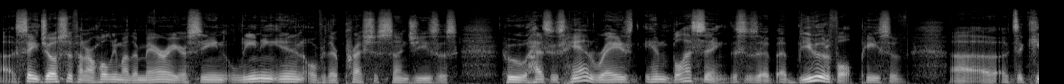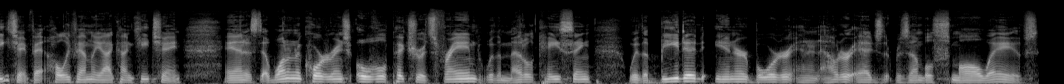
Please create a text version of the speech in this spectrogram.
Uh, St. Joseph and our Holy Mother Mary are seen leaning in over their precious Son Jesus, who has his hand raised in blessing. This is a, a beautiful piece of, uh, it's a keychain, Holy Family Icon keychain. And it's a one and a quarter inch oval picture. It's framed with a metal casing with a beaded inner border and an outer edge that resembles small waves.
